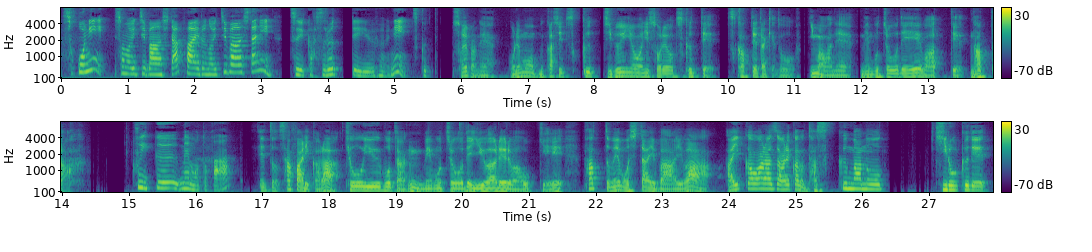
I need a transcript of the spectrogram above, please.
そこに、その一番下、ファイルの一番下に追加するっていう風に作ってそういえばね、俺も昔作っ、自分用にそれを作って使ってたけど、今はね、メモ帳でええわってなった。クイックメモとか？えっと、サファリから共有ボタン、メモ帳で URL は OK。パッとメモしたい場合は、相変わらずあれかな、タスクマの記録で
